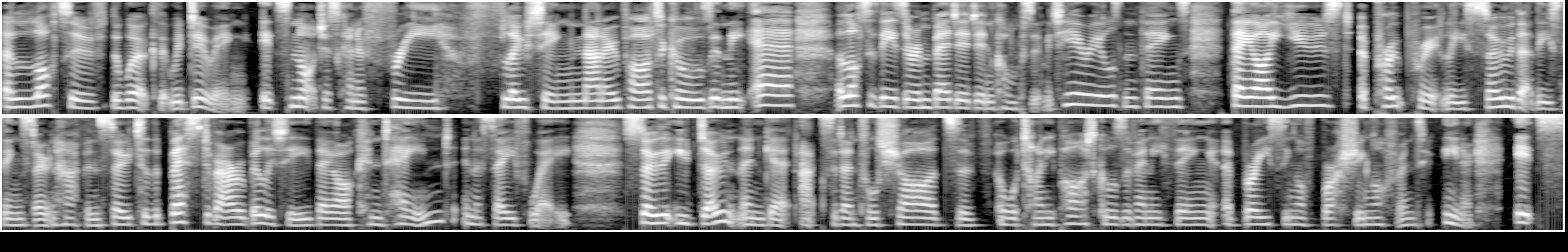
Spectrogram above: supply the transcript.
a lot of the work that we're doing, it's not just kind of free floating nanoparticles in the air. A lot of these are embedded in composite materials and things. They are used appropriately so that these things don't happen. So, to the best of our ability, they are contained in a safe way so that you don't then get accidental shards of or tiny particles of anything abrasing off, brushing off, and you know, it's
